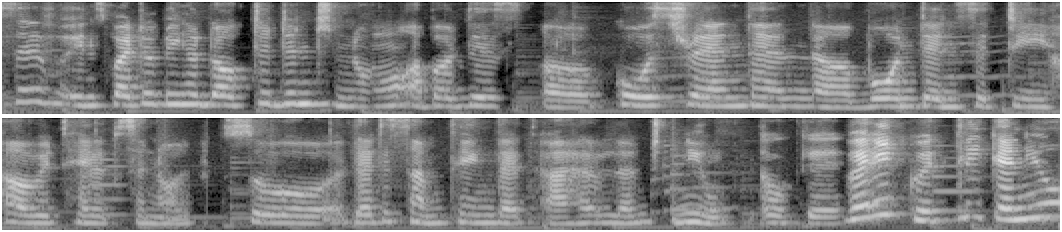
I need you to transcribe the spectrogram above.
myself in spite of being a doctor didn't know about this core strength and bone density how it helps and all so that is something that I have learned new okay very quickly can you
